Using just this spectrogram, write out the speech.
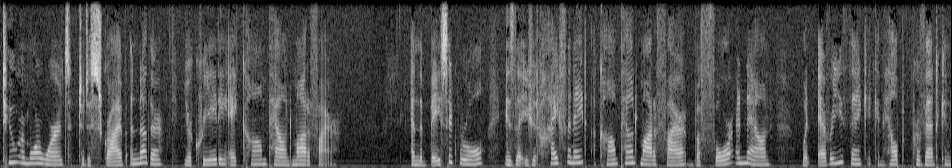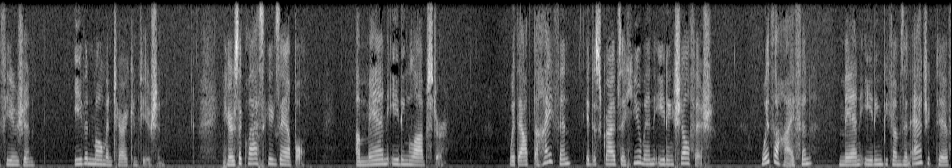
two or more words to describe another, you're creating a compound modifier. And the basic rule is that you should hyphenate a compound modifier before a noun whenever you think it can help prevent confusion, even momentary confusion. Here's a classic example a man eating lobster. Without the hyphen, it describes a human eating shellfish. With a hyphen, man eating becomes an adjective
